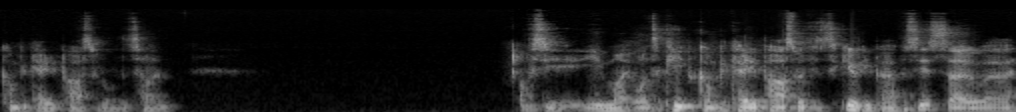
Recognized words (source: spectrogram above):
complicated password all the time. Obviously, you might want to keep a complicated password for security purposes. So uh,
